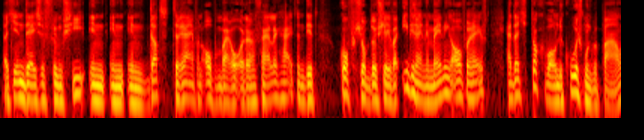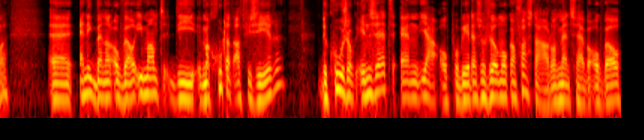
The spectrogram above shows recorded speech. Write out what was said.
Dat je in deze functie, in, in, in dat terrein van openbare orde en veiligheid... en dit koffieshop dossier waar iedereen een mening over heeft... Dat je toch gewoon de koers moet bepalen. Uh, en ik ben dan ook wel iemand die me goed laat adviseren de koers ook inzet en ja, ook probeer daar zoveel mogelijk aan vast te houden. Want mensen hebben ook wel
